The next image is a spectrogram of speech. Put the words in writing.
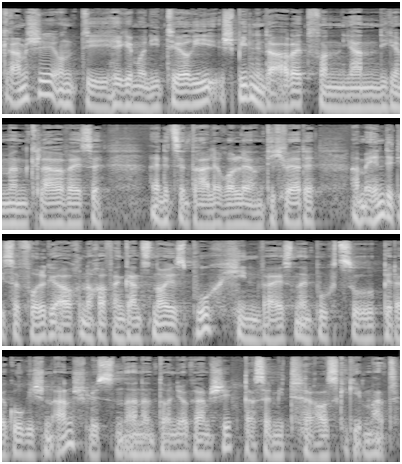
Gramsci und die Hegemonietheorie spielen in der Arbeit von Jan Nigemann klarerweise eine zentrale Rolle. Und ich werde am Ende dieser Folge auch noch auf ein ganz neues Buch hinweisen, ein Buch zu pädagogischen Anschlüssen an Antonio Gramsci, das er mit herausgegeben hat.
